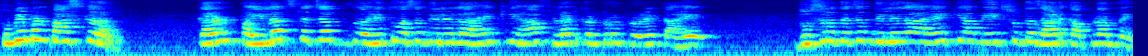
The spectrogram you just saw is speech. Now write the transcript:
तुम्ही पण पास कराल. कारण पहिलाच त्याच्यात हेतू असं दिलेला आहे की हा फ्लड कंट्रोल प्रोजेक्ट आहे. दुसरं त्याच्यात दिलेलं आहे की आम्ही एक सुद्धा झाड कापणार नाही.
